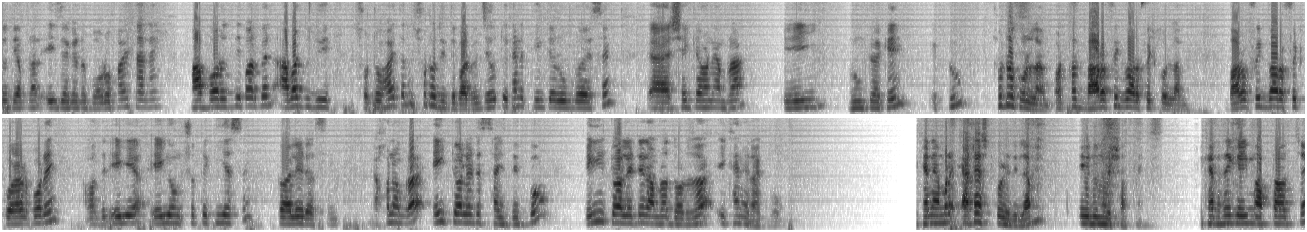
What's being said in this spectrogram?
যদি আপনার এই জায়গাটা বড় হয়, তাহলে হাফ বড় দিতে পারবেন। আবার যদি ছোট হয় তাহলে ছোট দিতে পারবেন। যেহেতু এখানে তিনটে রুম রয়েছে সেই কারণে আমরা এই রুমটাকে একটু ছোট করলাম। অর্থাৎ বারো ফিট বারো ফিট করলাম। বারো ফিট বারো ফিট করার পরে আমাদের এই এই অংশতে কি আছে? টয়লেট আছে। এখন আমরা এই টয়লেটের সাইজ দেখব। এই টয়লেটের আমরা দরজা এখানে রাখব। এখানে আমরা অ্যাটাচ করে দিলাম এই রুমের সাথে। এখান থেকে এই মাপটা হচ্ছে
